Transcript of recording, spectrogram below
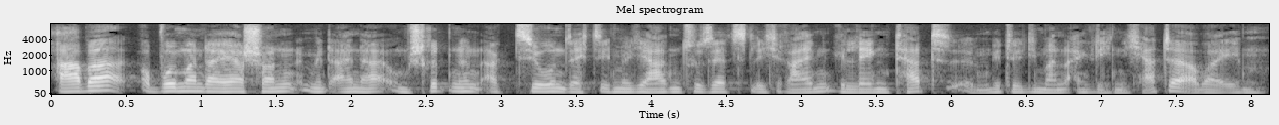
Aber obwohl man da ja schon mit einer umstrittenen Aktion 60 Milliarden zusätzlich reingelenkt hat, äh, Mittel, die man eigentlich nicht hatte, aber eben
